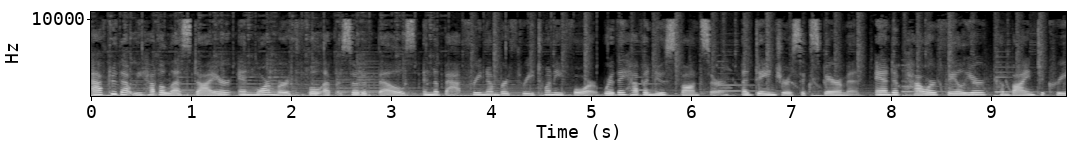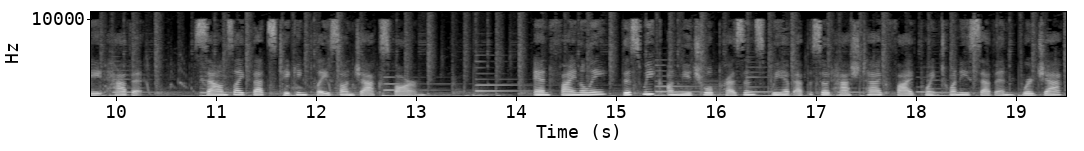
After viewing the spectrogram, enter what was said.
After that we have a less dire and more mirthful episode of Bell's in the Batfry number 324 where they have a new sponsor, a dangerous experiment, and a power failure combined to create havoc. Sounds like that's taking place on Jack's farm. And finally, this week on Mutual Presents we have episode hashtag 5.27 where Jack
